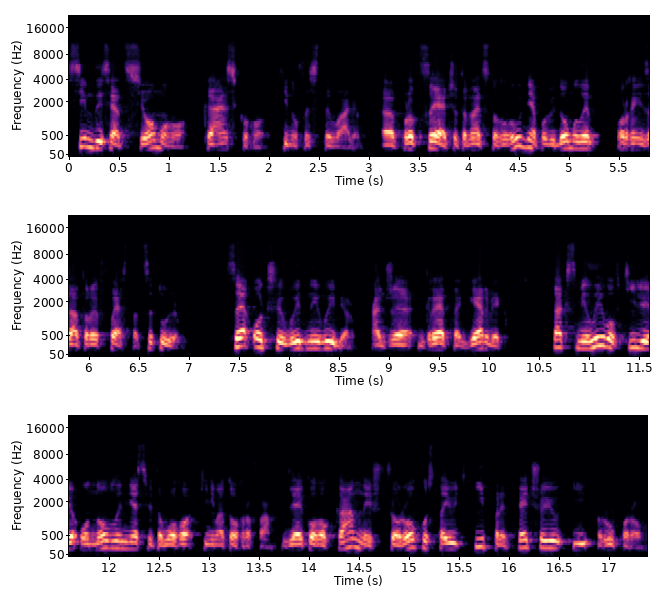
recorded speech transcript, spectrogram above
77-го Канського кінофестивалю. Е, Про це 14 грудня повідомили організатори феста. Цитую: це очевидний вибір, адже Грета Гервік так сміливо втілює оновлення світового кінематографа, для якого Канни щороку стають і предтечею, і рупором.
